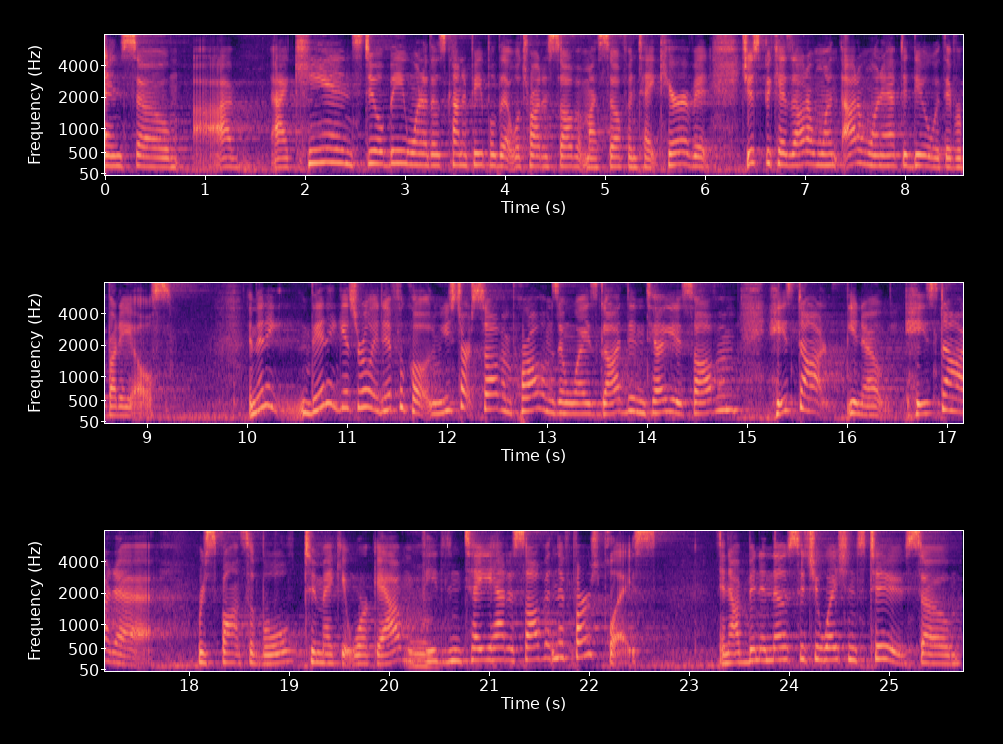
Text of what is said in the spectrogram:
And so I I can still be one of those kind of people that will try to solve it myself and take care of it just because I don't want I don't want to have to deal with everybody else. And then it then it gets really difficult when you start solving problems in ways God didn't tell you to solve them. He's not, you know, he's not uh, responsible to make it work out. Mm. He didn't tell you how to solve it in the first place. And I've been in those situations too. So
